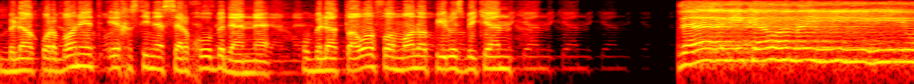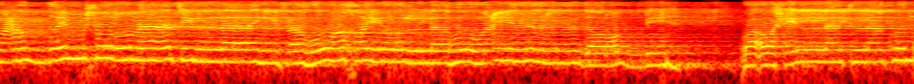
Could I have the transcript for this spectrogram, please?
بلا قربانت اخستین سرخو بدن و بلا طواف مالا پیروز بکن. ذلك ومن يعظم حرمات الله فهو خير له عند ربه. وأحلت لكم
